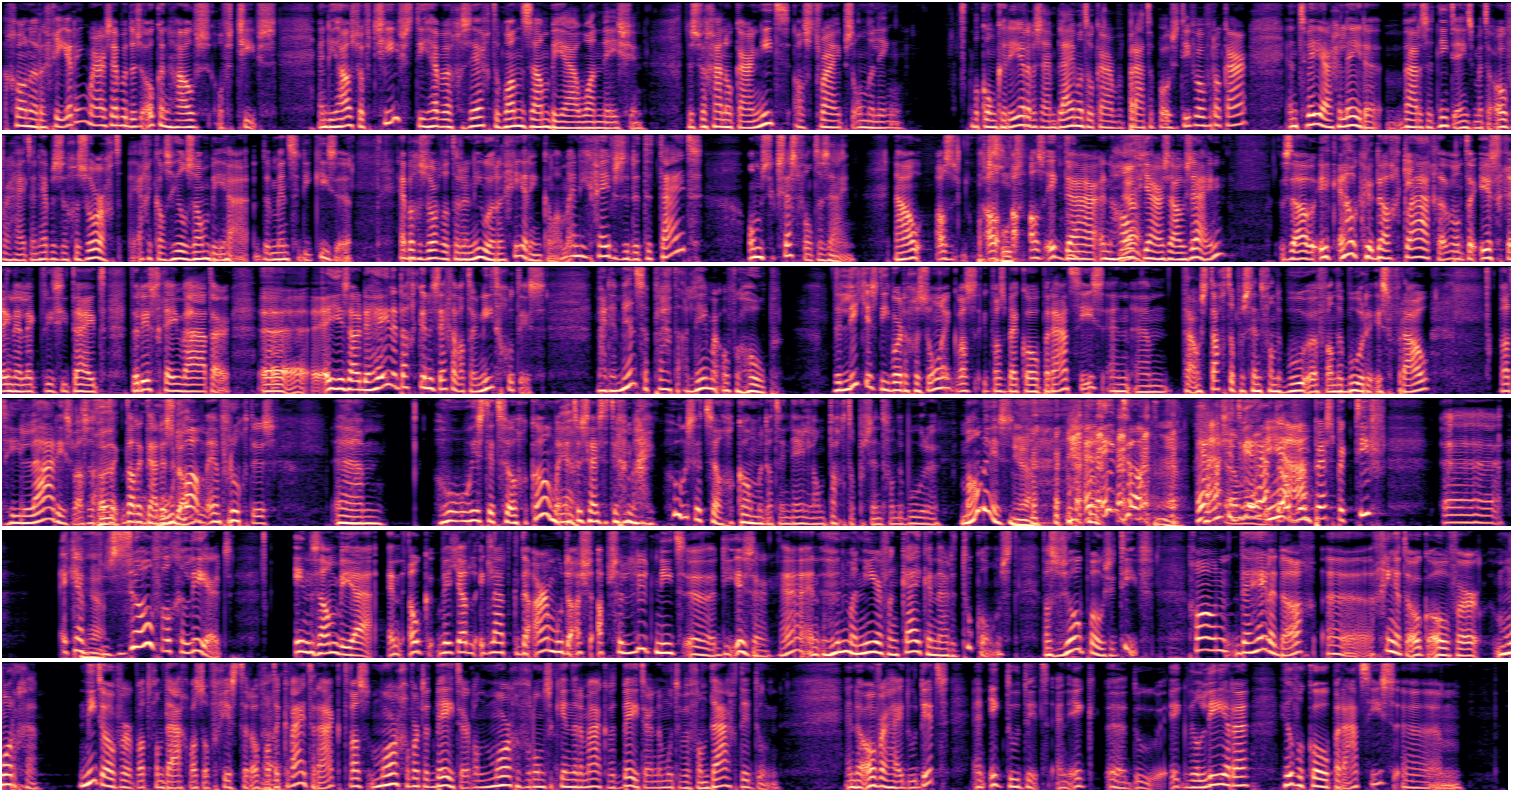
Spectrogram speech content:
gewoon een regering, maar ze hebben dus ook een House of Chiefs. En die House of Chiefs, die hebben gezegd, one Zambia, one nation. Dus we gaan elkaar niet als tribes onderling we concurreren, we zijn blij met elkaar, we praten positief over elkaar. En twee jaar geleden waren ze het niet eens met de overheid en hebben ze gezorgd, eigenlijk als heel Zambia, de mensen die kiezen, hebben gezorgd dat er een nieuwe regering kwam. En die geven ze de, de tijd om succesvol te zijn. Nou, als, als ik daar een half Ja. jaar zou zijn, zou ik elke dag klagen, want er is geen elektriciteit, er is geen water. Eh, en je zou de hele dag kunnen zeggen wat er niet goed is. Maar de mensen praten alleen maar over hoop. De liedjes die worden gezongen, ik was, ik was bij coöperaties en ehm, trouwens 80% van de, boer, van de boeren is vrouw. Wat hilarisch was, is dat, ik, dat ik daar dus kwam en vroeg dus, ehm, hoe, hoe is dit zo gekomen? Ja. En toen zei ze tegen mij, hoe is het zo gekomen dat in Nederland 80% van de boeren man is? Ja. En ik dacht, Ja. hè, als je het weer hebt Ja. over een perspectief. eh, ik heb Ja. zoveel geleerd in Zambia. En ook, weet je, ik laat de armoede als je absoluut niet, eh, die is er. Hè? En hun manier van kijken naar de toekomst was zo positief. Gewoon de hele dag eh, ging het ook over morgen. Niet over wat vandaag was of gisteren of wat ik kwijtraak. Het was morgen wordt het beter. Want morgen voor onze kinderen maken we het beter. En dan moeten we vandaag dit doen. En de overheid doet dit en ik doe dit. En ik, eh, doe, ik wil leren. Heel veel coöperaties. ehm,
